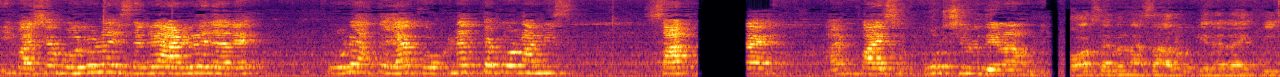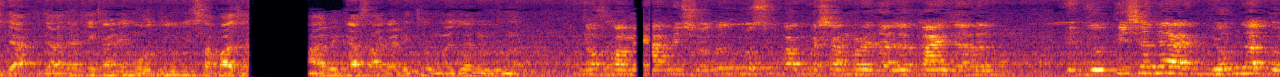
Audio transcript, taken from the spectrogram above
ही भाषा बोलू नाही सगळे आडवे झाले. पुढे आता? ह्या कोकणात तर कोण आम्ही सात आम्ही पाय पोट शिरू देणार नाही. पवार साहेबांनी असा आरोप केलेला आहे की ज्या ज्या ठिकाणी मोदींची सभा झाली महाविकास आघाडीचे उमेदवार निवडून आले. नको आम्ही आम्ही शोधत बसू का? कशामुळे झालं? काय झालं? एक ज्योतिष घेऊन जातो.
